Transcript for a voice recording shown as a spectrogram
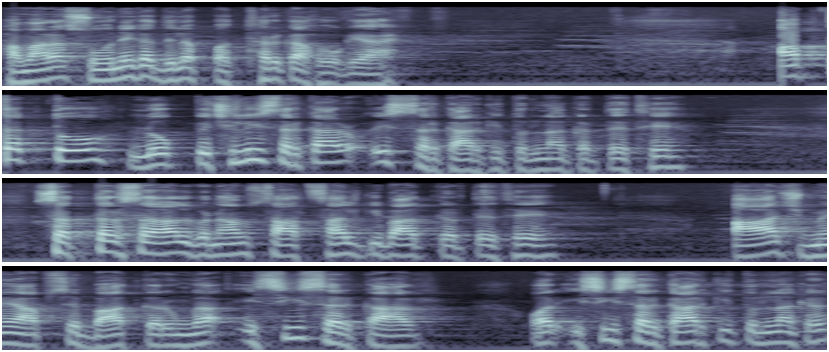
हमारा सोने का दिल पत्थर का हो गया है। अब तक तो लोग पिछली सरकार और इस सरकार की तुलना करते थे। सत्तर साल बनाम सात साल की बात करते थे। आज मैं आपसे बात करूँगा इसी सरकार और इसी सरकार की तुलना कर,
